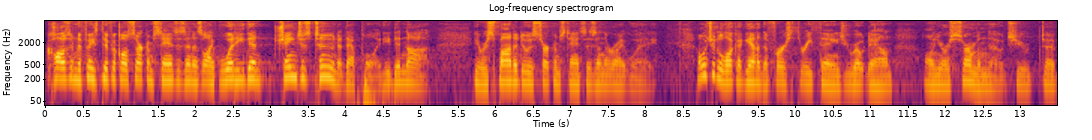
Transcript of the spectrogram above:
caused him to face difficult circumstances in his life. Would he then change his tune at that point? He did not. He responded to his circumstances in the right way. I want you to look again at the first three things you wrote down on your sermon notes. You're to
